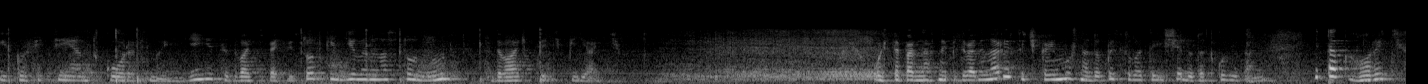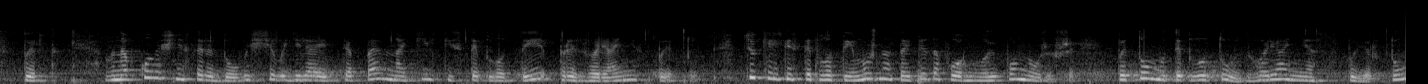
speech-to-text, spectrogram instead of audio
І коефіцієнт корисної дії це 25% ділимо на 100, 0,25. Ось тепер у нас не підведена рисочка і можна дописувати ще додаткові дані. І так горить спирт. В навколишнє середовище виділяється певна кількість теплоти при згорянні спирту. Цю кількість теплоти можна знайти за формулою, помноживши питому теплоту згоряння спирту,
